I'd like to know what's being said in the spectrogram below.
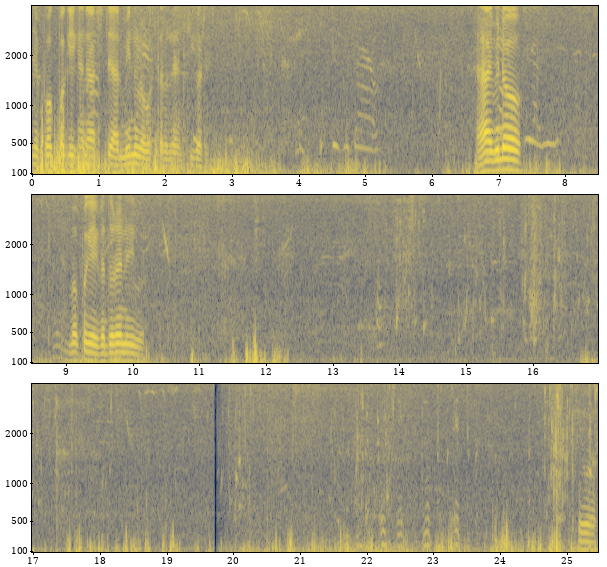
যে বক পাখি এখানে আসছে আর মিনুর অবস্থাটা দেখেন কি করে? হ্যাঁ মিনু। বক পাখি একটা এনে দিব। কি মাছ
